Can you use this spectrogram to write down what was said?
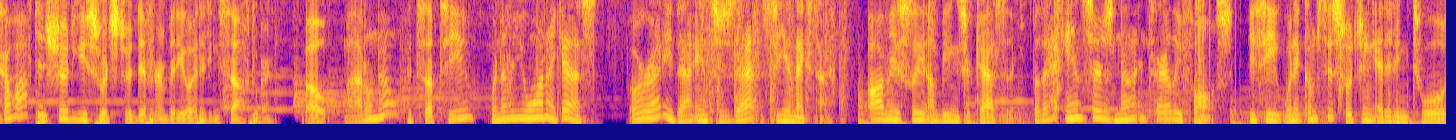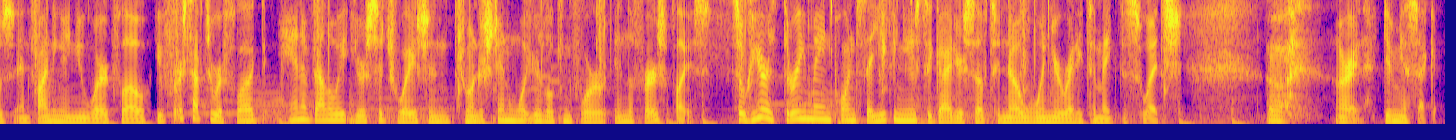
How often should you switch to a different video editing software? Well, I don't know. It's up to you. Whenever you want, I guess. Alrighty, that answers that. See you next time. Obviously, I'm being sarcastic, but that answer is not entirely false. You see, when it comes to switching editing tools and finding a new workflow, you first have to reflect and evaluate your situation to understand what you're looking for in the first place. So, here are three main points that you can use to guide yourself to know when you're ready to make the switch. Ugh. Alright, give me a second.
